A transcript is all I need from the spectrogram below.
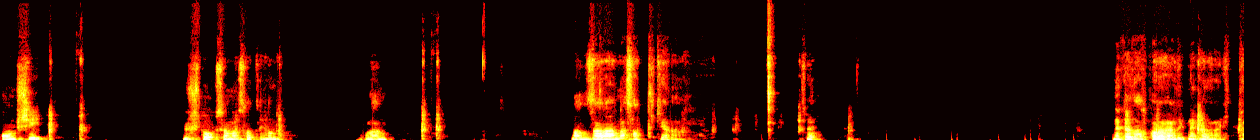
komşu 3.90'a satıldı mı? Ulan lan zararına sattık ya. Ne kadar para verdik ne kadara gitti.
